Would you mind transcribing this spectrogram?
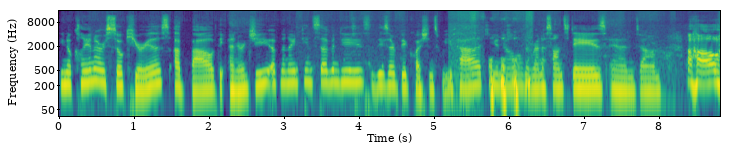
you know, Clay and I are so curious about the energy of the 1970s. These are big questions we've had, you know, the Renaissance days and um, how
